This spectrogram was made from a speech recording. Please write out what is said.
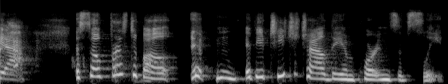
yeah. So, first of all, if, if you teach a child the importance of sleep,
